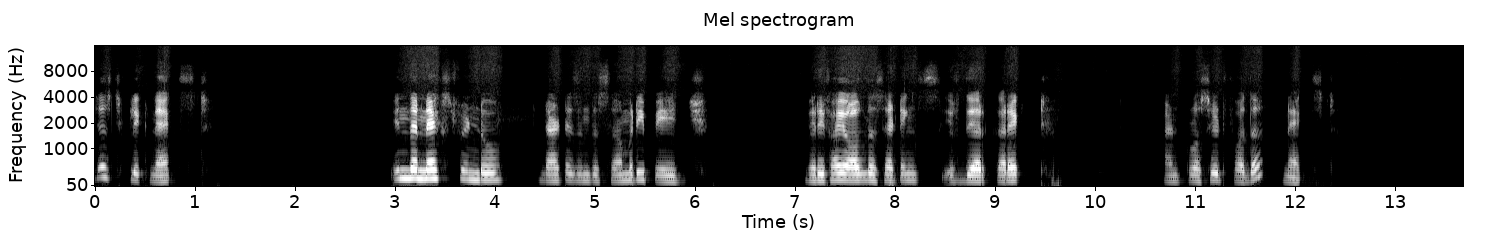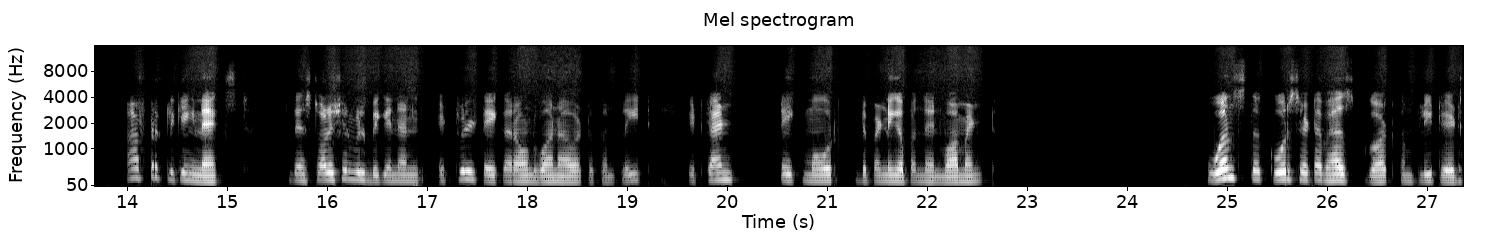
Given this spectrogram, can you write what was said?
Just click next. In the next window that is in the summary page. Verify all the settings if they are correct and proceed for the next. After clicking next the installation will begin and it will take around one hour to complete. It can take more depending upon the environment. Once the core setup has got completed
